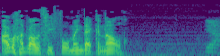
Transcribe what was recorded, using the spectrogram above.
I would rather see four main deck Annul. Yeah.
